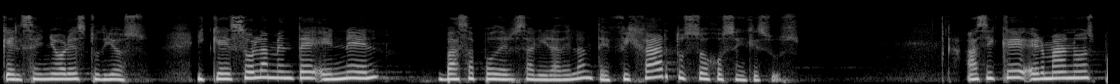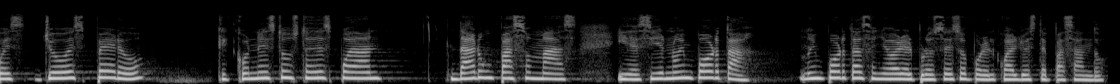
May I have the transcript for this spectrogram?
que el Señor es tu Dios y que solamente en Él vas a poder salir adelante. Fijar tus ojos en Jesús. Así que, hermanos, pues yo espero que con esto ustedes puedan dar un paso más y decir, no importa, no importa, Señor, el proceso por el cual yo esté pasando.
